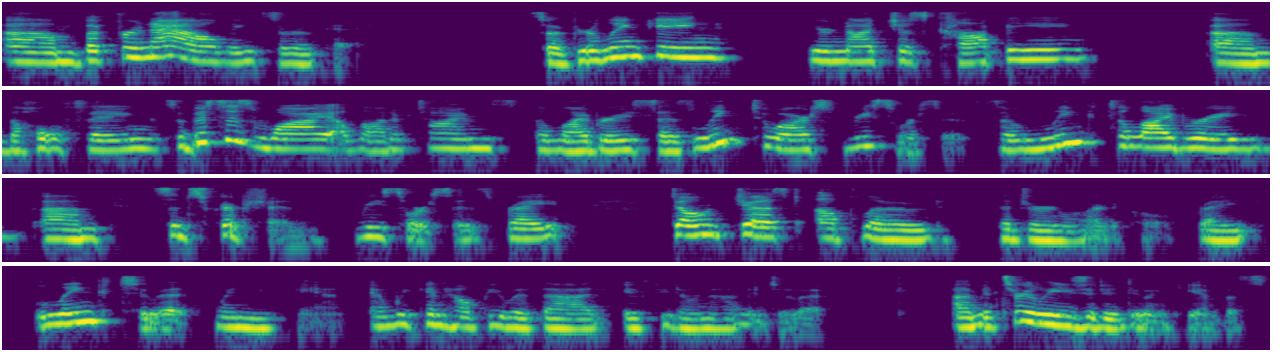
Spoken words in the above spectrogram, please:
Um, but for now, links are okay. So if you're linking, you're not just copying um, the whole thing. So this is why a lot of times the library says link to our resources. So link to library um, subscription resources, right? Don't just upload the journal article, right? Link to it when you can. And we can help you with that if you don't know how to do it. Um, it's really easy to do in Canvas.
